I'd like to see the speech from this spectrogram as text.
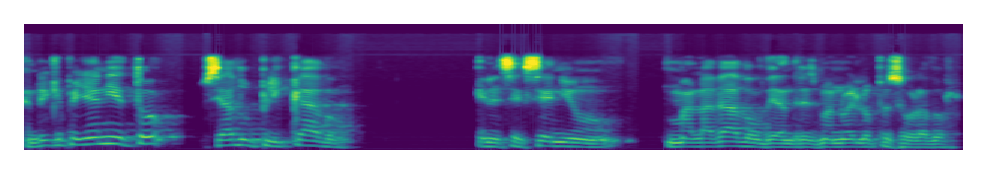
Enrique Peña Nieto, se ha duplicado en el sexenio malhadado de Andrés Manuel López Obrador.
